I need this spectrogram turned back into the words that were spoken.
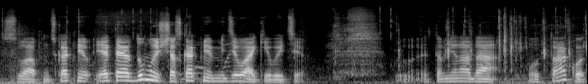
свапнуть. Как мне... Это я думаю сейчас, как мне в медиваки выйти. Это мне надо вот так вот.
